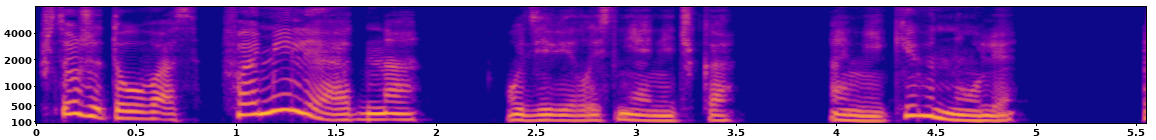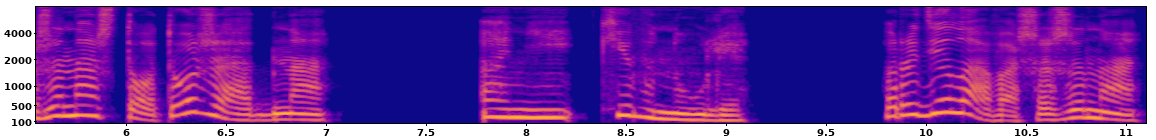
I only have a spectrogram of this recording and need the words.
«Что же это у вас, фамилия одна?» — удивилась нянечка. Они кивнули. «Жена что, тоже одна?» Они кивнули. «Родила ваша жена.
